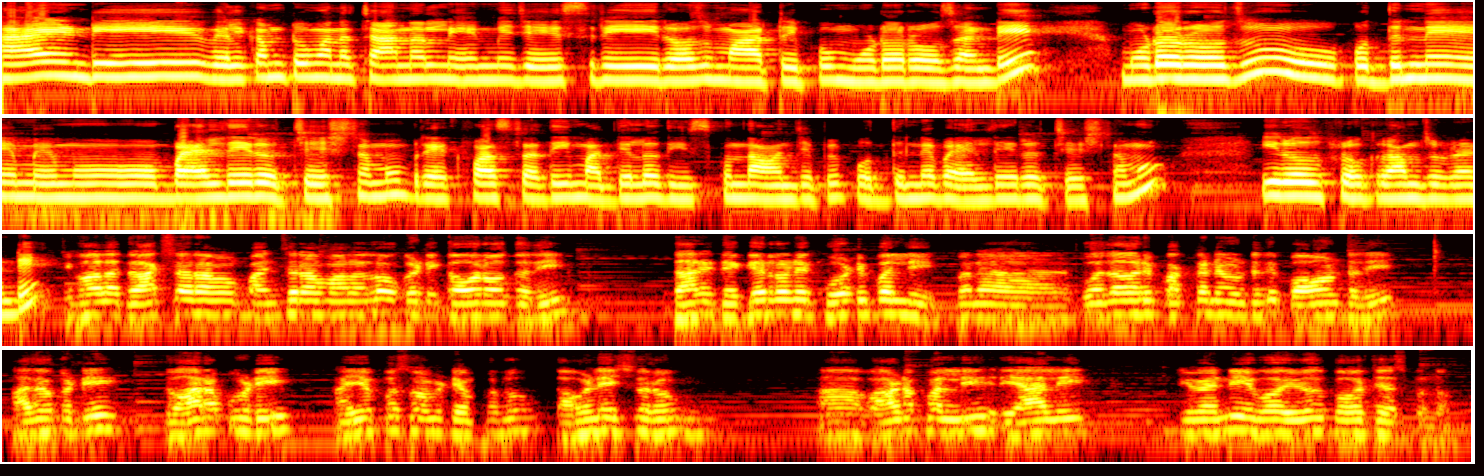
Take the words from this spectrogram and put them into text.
Hi అండి. Welcome to మన channel. నేను మీ జయశ్రీ. ఈరోజు మా ట్రిప్ మూడో రోజు అండి. మూడో రోజు పొద్దున్నే మేము బయలుదేరి వచ్చేసినాము. బ్రేక్ఫాస్ట్ అది మధ్యలో తీసుకుందాం అని చెప్పి పొద్దున్నే బయలుదేరి వచ్చేసినాము. ఈరోజు ప్రోగ్రామ్ చూడండి. ఇవాళ ద్రాక్షారామం పంచరామాలలో ఒకటి కవర్ అవుతుంది. దాని దగ్గరలోనే కోటిపల్లి మన గోదావరి పక్కనే ఉంటుంది. బాగుంటుంది. అదొకటి ద్వారపూడి అయ్యప్ప స్వామి టెంపుల్ ధవళేశ్వరం వాడపల్లి ర్యాలీ ఇవన్నీ ఈరోజు కవర్ చేసుకుందాం.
